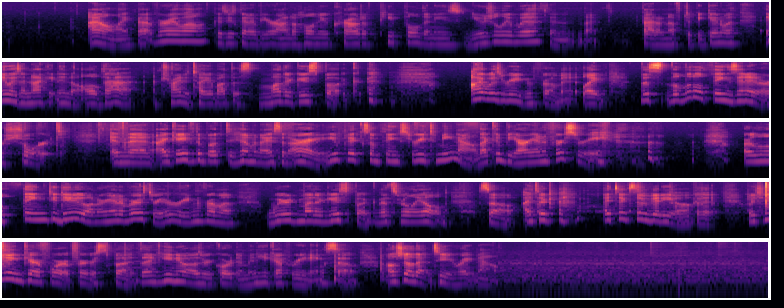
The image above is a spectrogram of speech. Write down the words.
I don't like that very well because he's going to be around a whole new crowd of people than he's usually with, and that's bad enough to begin with. Anyways, I'm not getting into all that. I'm trying to tell you about this Mother Goose book. I was reading from it. Like this, the little things in it are short. And then I gave the book to him and I said, All right, you pick some things to read to me now. That can be our anniversary. our little thing to do on our anniversary. We're reading from a weird Mother Goose book that's really old. So I took I took some video of it, which he didn't care for at first, but then he knew I was recording him and he kept reading. So I'll show that to you right now.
